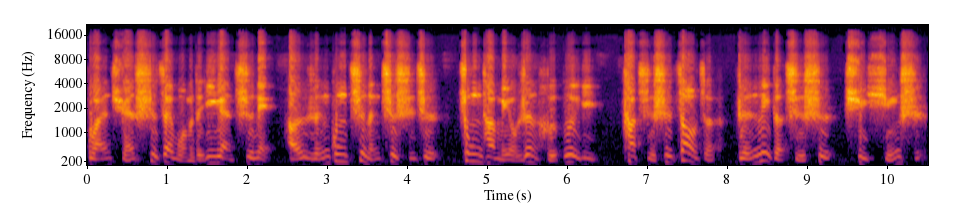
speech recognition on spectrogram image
完全是在我们的意愿之内，而人工智能自始至终它没有任何恶意，它只是照着人类的指示去行使。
